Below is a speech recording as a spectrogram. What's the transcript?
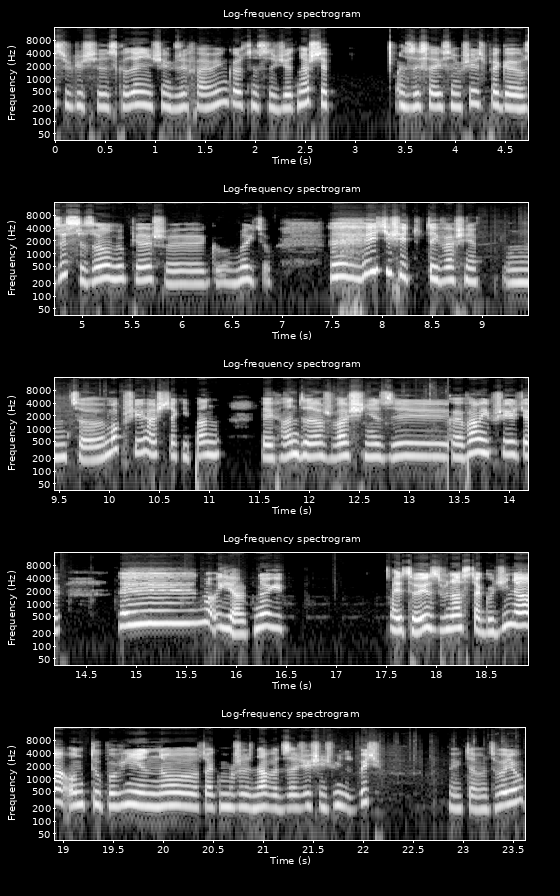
Państwu jeszcze składanie się gry Flamingo 19 z 6 PGO z sezonu pierwszego. No i co? I dzisiaj tutaj właśnie, mm, co, ma przyjechać taki pan handlarz właśnie z kawami przyjedzie. No i jak? No i co, jest 12 godzina, on tu powinien, no tak może nawet za 10 minut być. No i tam dzwonią.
